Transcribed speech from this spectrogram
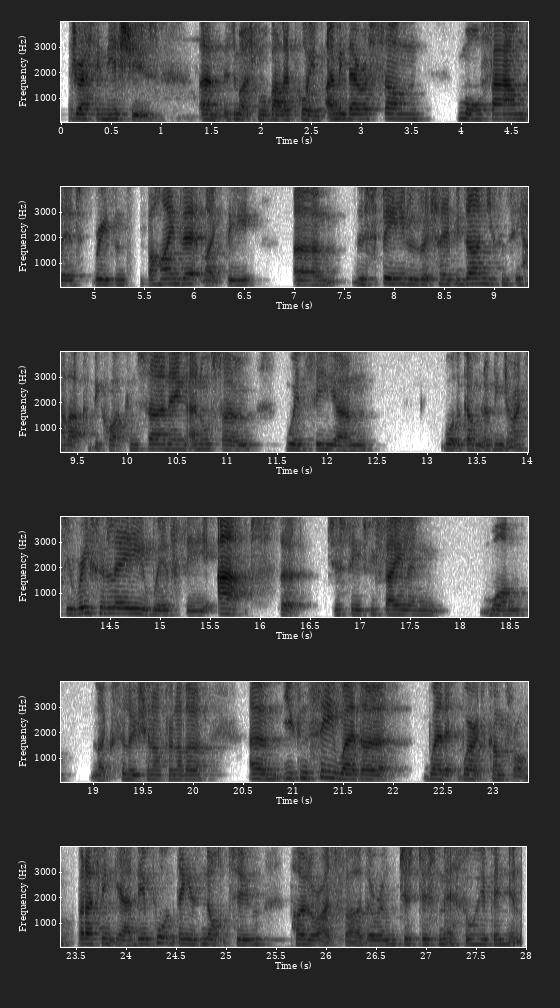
addressing the issues um, is a much more valid point. I mean, there are some more founded reasons behind it, like the um, the speed with which they've been done. You can see how that could be quite concerning, and also with the um, what the government have been trying to do recently with the apps that just seem to be failing one like solution after another. Um, you can see where the where the, where it's come from. But I think yeah, the important thing is not to polarize further and just dismiss all the opinions.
